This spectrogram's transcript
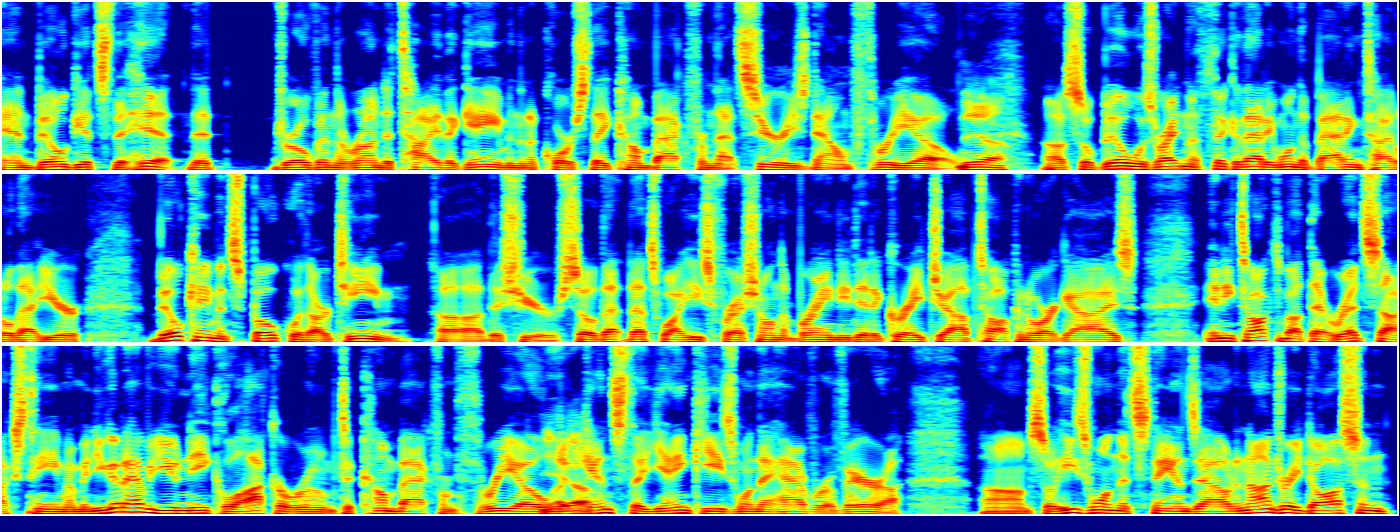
and Bill gets the hit that drove in the run to tie the game. And then, of course, they come back from that series down 3 0. Yeah. Uh, so Bill was right in the thick of that. He won the batting title that year. Bill came and spoke with our team uh, this year, so that that's why he's fresh on the brain. He did a great job talking to our guys, and he talked about that Red Sox team. I mean, you got to have a unique locker room to come back from 3-0 Yeah. against the Yankees when they have Rivera. Um, so he's one that stands out. And Andre Dawson,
